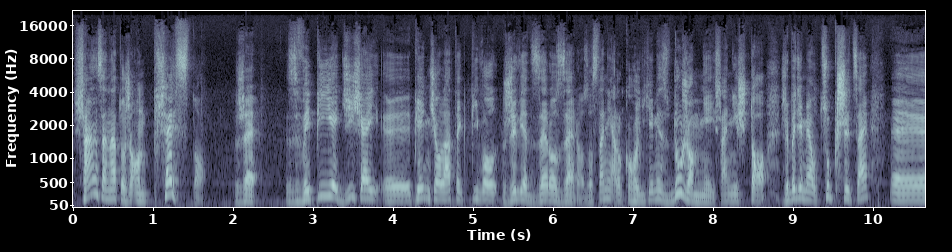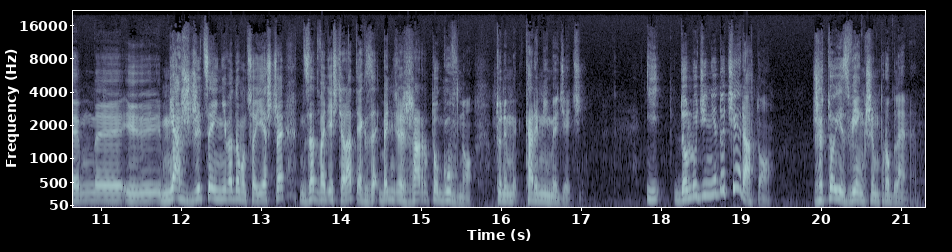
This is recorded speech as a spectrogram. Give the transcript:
Szansa na to, że on przez to, że wypije dzisiaj y, pięciolatek piwo żywiec 00 zostanie alkoholikiem jest dużo mniejsza niż to, że będzie miał cukrzycę, y, y, y, miażdżycę i nie wiadomo co jeszcze za 20 lat, jak za, będzie żarł to gówno, którym karmimy dzieci. I do ludzi nie dociera to, że to jest większym problemem.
